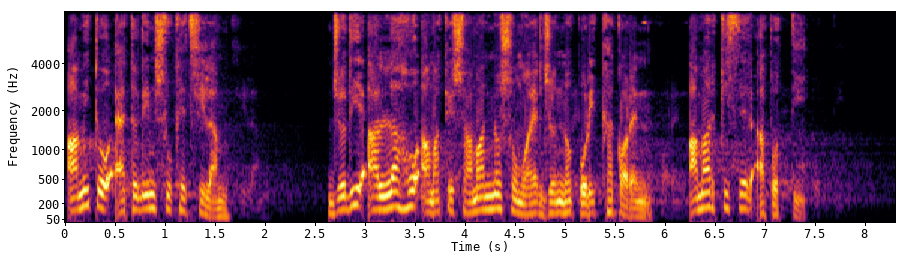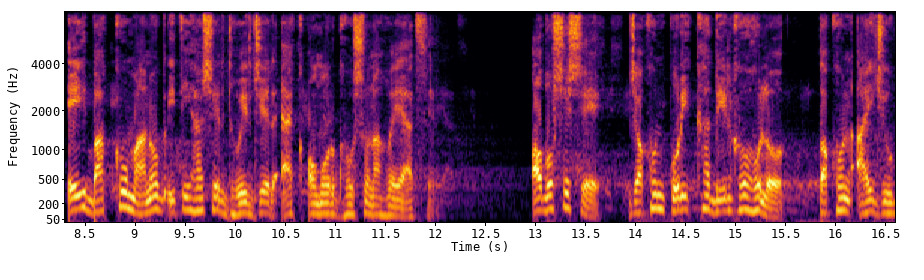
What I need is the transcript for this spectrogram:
আমি তো এতদিন সুখে ছিলাম। যদি আল্লাহ আমাকে সামান্য সময়ের জন্য পরীক্ষা করেন, আমার কিসের আপত্তি? এই বাক্য মানব ইতিহাসের ধৈর্যের এক অমর ঘোষণা হয়ে আছে। অবশেষে, যখন পরীক্ষা দীর্ঘ হল, তখন আইজুব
